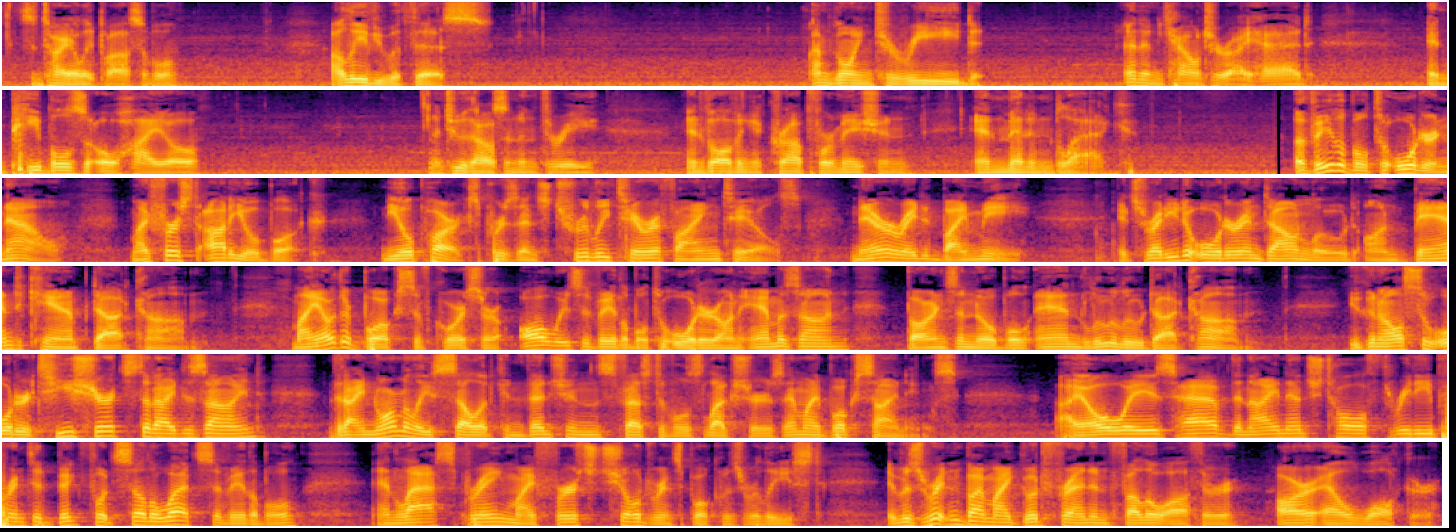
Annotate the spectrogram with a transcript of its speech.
It's entirely possible. I'll leave you with this. I'm going to read an encounter I had in Peebles, Ohio in 2003 involving a crop formation and men in black. Available to order now, my first audiobook, Neil Parks presents Truly Terrifying Tales, narrated by me, it's ready to order and download on bandcamp.com. My other books, of course, are always available to order on Amazon, Barnes & Noble, and lulu.com. You can also order t-shirts that I designed that I normally sell at conventions, festivals, lectures, and my book signings. I always have the 9-inch tall 3D printed Bigfoot silhouettes available, and last spring my first children's book was released. It was written by my good friend and fellow author R.L. Walker.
